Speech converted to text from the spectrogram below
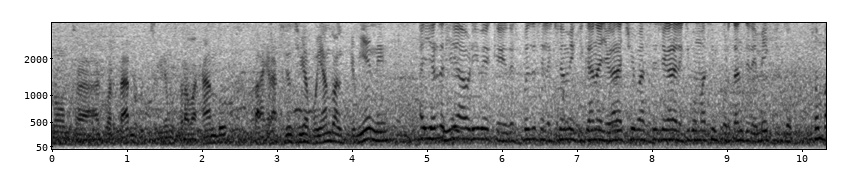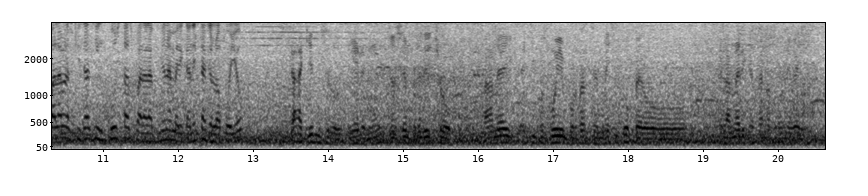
no vamos a acuartar, nosotros seguiremos trabajando para que la afición siga apoyando al que viene. Ayer decía Oribe que después de selección mexicana llegar a Chivas es llegar al equipo más importante de México. Son palabras quizás injustas para la afición americanista que lo apoyó. Pues cada quien dice lo que quiere, ¿no? Yo siempre he dicho, para mí hay equipos muy importantes en México, pero el América está en otro nivel.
